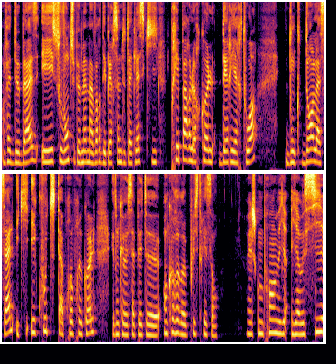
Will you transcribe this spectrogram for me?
en fait de base. Et souvent, tu peux même avoir des personnes de ta classe qui préparent leur colle derrière toi, donc dans la salle, et qui écoutent ta propre colle. Et donc, euh, ça peut être euh, encore plus stressant. Oui, je comprends. Il y, a aussi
